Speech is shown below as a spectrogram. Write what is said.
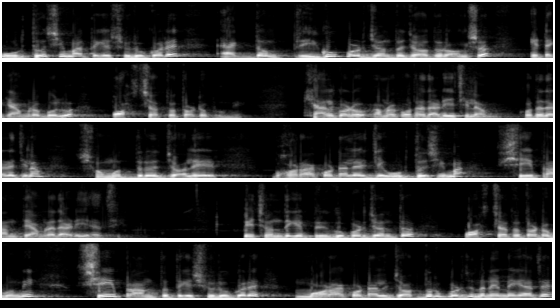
ঊর্ধ্ব সীমা থেকে শুরু করে একদম ভৃগু পর্যন্ত যতদূর অংশ, এটাকে আমরা বলব পশ্চাত্য তটভূমি। খেয়াল করো, আমরা কোথায় দাঁড়িয়েছিলাম? কোথায় দাঁড়িয়েছিলাম? সমুদ্র জলের ভরা কোটালের যে ঊর্ধ্ব সীমা সেই প্রান্তে আমরা দাঁড়িয়ে আছি। পেছন দিকে ভৃগু পর্যন্ত পশ্চাৎ তটভূমি, সেই প্রান্ত থেকে শুরু করে মরা কোটাল যতদূর পর্যন্ত নেমে গেছে,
